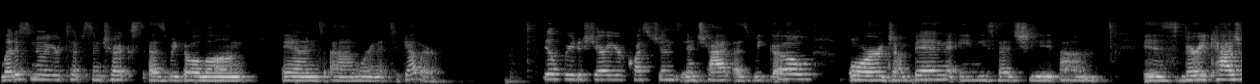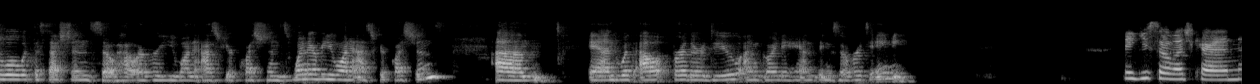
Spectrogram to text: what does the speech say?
Let us know your tips and tricks as we go along and um, we're in it together. Feel free to share your questions in chat as we go or jump in. Amy said she um, is very casual with the session. So however you want to ask your questions, whenever you want to ask your questions. Um, and without further ado, I'm going to hand things over to Amy. Thank you so much, Karen.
